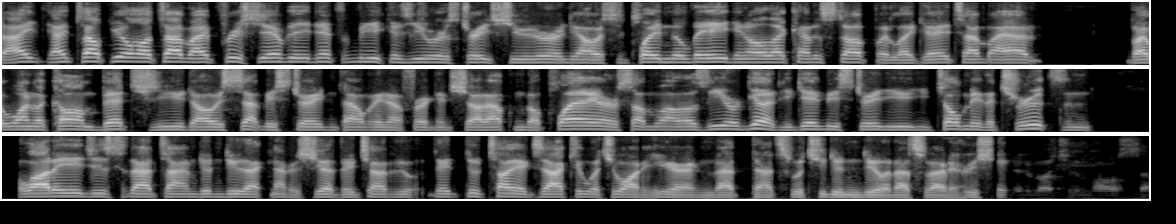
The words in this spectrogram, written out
I I tell people all the time I appreciate everything you did for me because you were a straight shooter and you always played in the league and all that kind of stuff. But like anytime I had, if I wanted to call him bitch, you'd always set me straight and tell me to freaking shut up and go play or something like those. You were good. You gave me straight. You you told me the truth and a lot of ages at that time didn't do that kind of shit. They try to they do tell you exactly what you want to hear, and that that's what you didn't do, and that's what I appreciated about you the most. So.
